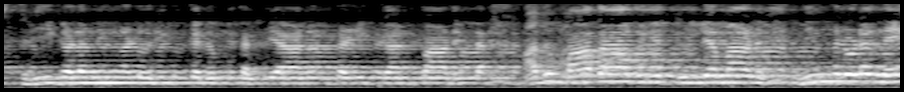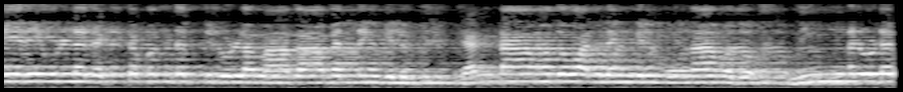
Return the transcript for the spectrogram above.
സ്ത്രീകളെ നിങ്ങൾ ഒരിക്കലും കല്യാണം കഴിക്കാൻ പാടില്ല. അത് മാതാവിന് തുല്യമാണ്. നിങ്ങളുടെ നേരെയുള്ള രക്തബന്ധത്തിലുള്ള മാതാവല്ലെങ്കിലും രണ്ടാമതോ അല്ലെങ്കിൽ മൂന്നാമതോ നിങ്ങളുടെ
